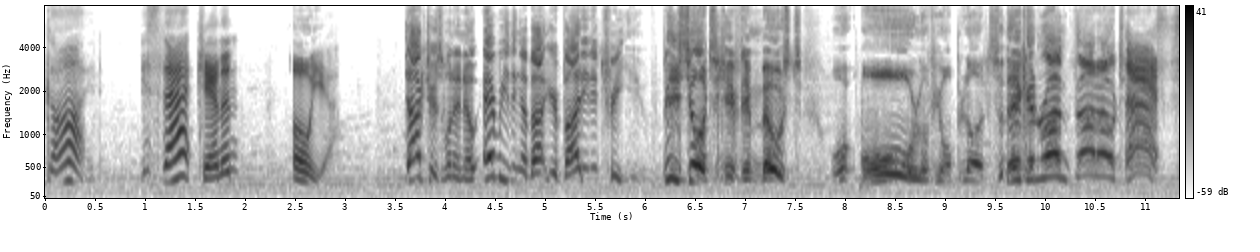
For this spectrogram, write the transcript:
god. Is that. Cannon? Oh yeah. Doctors want to know everything about your body to treat you. Be sure to give them most or all of your blood so they can run thorough tests!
